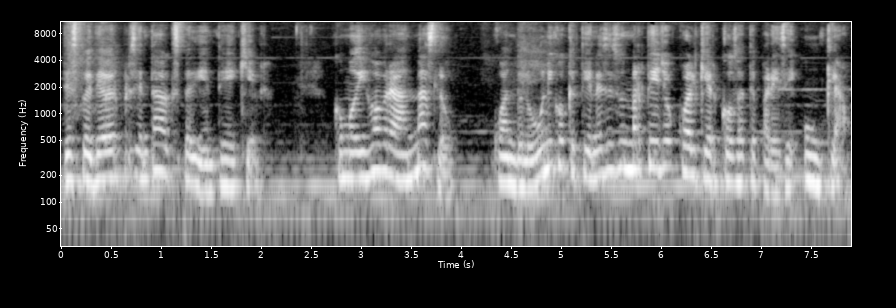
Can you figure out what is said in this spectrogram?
después de haber presentado expediente de quiebra. Como dijo Abraham Maslow, cuando lo único que tienes es un martillo, cualquier cosa te parece un clavo.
